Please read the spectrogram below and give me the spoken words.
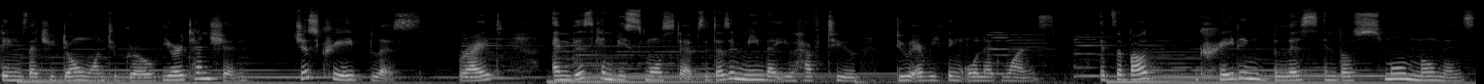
things that you don't want to grow your attention. Just create bliss right? And this can be small steps. It doesn't mean that you have to do everything all at once. It's about creating bliss in those small moments,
